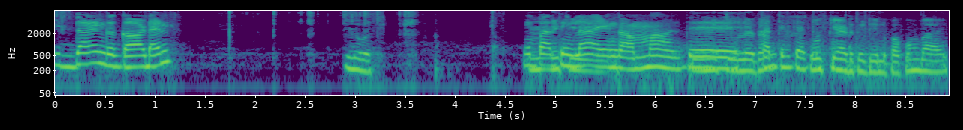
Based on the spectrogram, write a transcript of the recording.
இதுதான் எங்க கார்டன் பாத்தீங்களா? எங்க அம்மா வந்து ஓகே அடுத்த வீடியோவில் பார்ப்போம். பாய்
